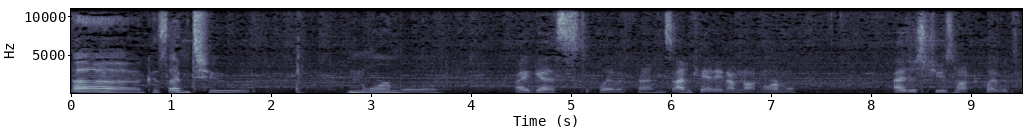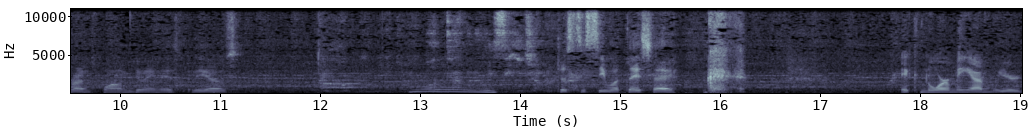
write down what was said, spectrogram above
Uh, cause I'm too normal, I guess, to play with friends. I'm kidding, I'm not normal. I just choose not to play with friends while I'm doing these videos. Other. just to see what they say. Ignore me, I'm weird.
